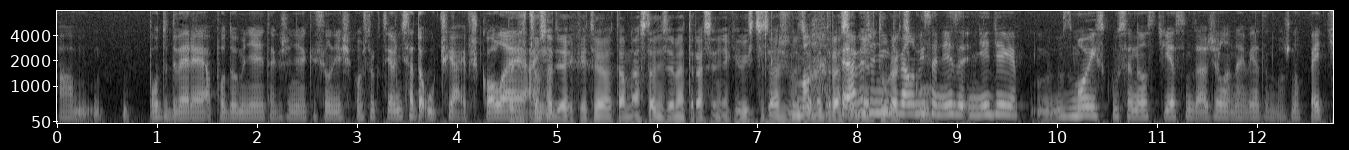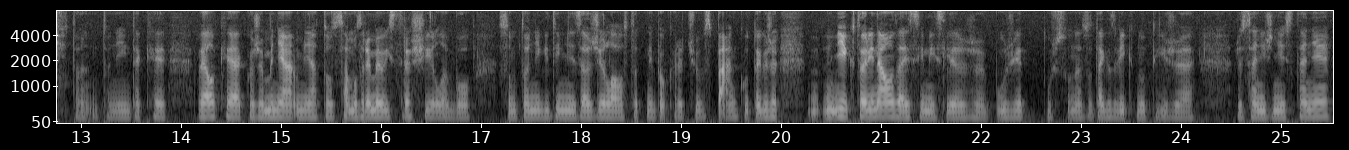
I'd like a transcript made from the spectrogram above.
um, pod dvere a podobne, takže nejaké silnejšie konštrukcie. Oni sa to učia aj v škole. Takže čo aj... sa deje, keď eh, tam nastane zemetrasenie? Keď vy ste zažili Mo, zemetrasenie práve, v Turecku? veľmi sa ne, nedieje z mojich skúseností. Ja som zažila najviac, možno 5. To, to nie je také veľké. Akože mňa, mňa to samozrejme vystraší, lebo som to nikdy nezažila. Ostatní pokračujú v spánku. Takže niektorí naozaj si myslia, že už, je, už sú na to tak zvyknutí, že, že sa nič nestane.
